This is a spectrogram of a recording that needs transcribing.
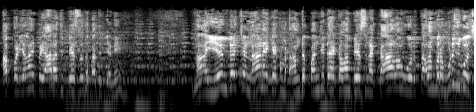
அப்படியெல்லாம் இப்ப யாராச்சும் பேசுறத பாத்திருக்கியா நீ? நான் ஏன் பேச்ச நானே கேட்க மாட்டேன். அந்த பஞ்சு டேக்கெல்லாம் பேசின காலம் ஒரு தலைமுறை முடிஞ்சு போச்சு.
